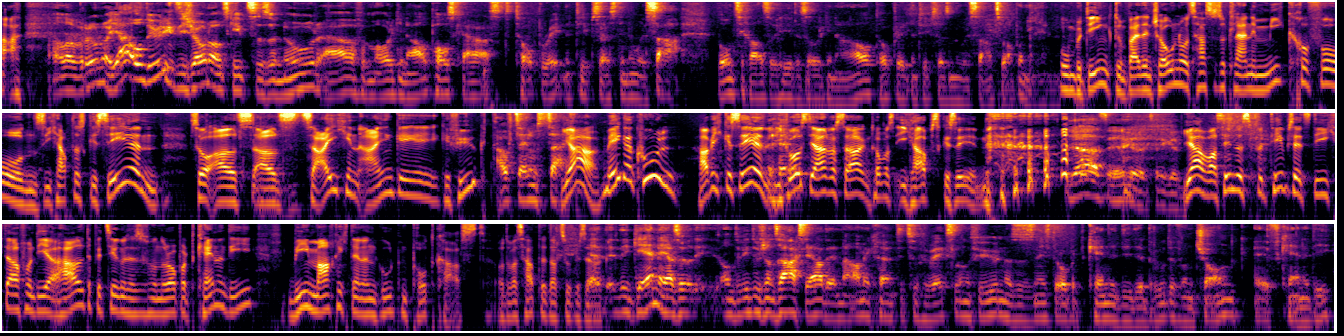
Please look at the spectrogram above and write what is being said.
Hallo, Hallo Bruno. Ja, und übrigens, die Show Notes gibt es also nur auf dem Original-Podcast Top Redner Tipps aus den USA. Lohnt sich also hier das Original Top Redner Tipps aus den USA zu abonnieren. Unbedingt. Und bei den Show Notes hast du so kleine Mikrofons. Ich habe das gesehen, so als, als Zeichen eingefügt. Aufzählungszeichen. Ja, mega cool. Habe ich gesehen. Ich wollte dir einfach sagen, Thomas, ich habe es gesehen. Ja, sehr gut, sehr gut. Ja, was sind das für Tipps jetzt, die ich da von dir erhalte, beziehungsweise von Robert Kennedy? Wie mache ich denn einen guten Podcast? Oder was hat er dazu gesagt? Ja, gerne, also, und wie du schon sagst, ja, der Name könnte zu Verwechslungen führen. Also, es ist nicht Robert Kennedy, der Bruder von John F. Kennedy,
